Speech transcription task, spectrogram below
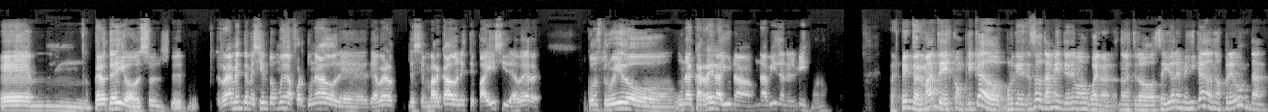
Em, pero te digo, eh, realmente me siento muy afortunado de, haber desembarcado en este país y de haber construido una carrera y una, vida en el mismo. Respecto al mate, es complicado, porque nosotros también tenemos, bueno, nuestros seguidores mexicanos nos preguntan,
